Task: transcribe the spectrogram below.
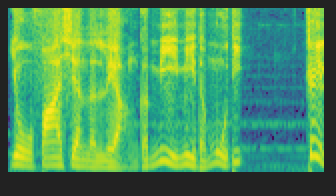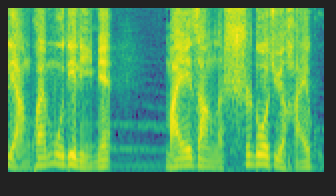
又发现了两个秘密的墓地，这两块墓地里面埋葬了十多具骸骨。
